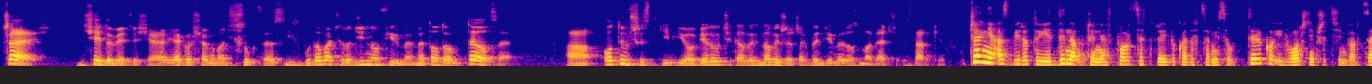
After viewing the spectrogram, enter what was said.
Cześć! Dzisiaj dowiecie się, jak osiągnąć sukces i zbudować rodzinną firmę metodą TOC. A o tym wszystkim i o wielu ciekawych nowych rzeczach będziemy rozmawiać z Darkiem. Uczelnia Asbiro to jedyna uczelnia w Polsce, w której wykładowcami są tylko i wyłącznie przedsiębiorcy.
